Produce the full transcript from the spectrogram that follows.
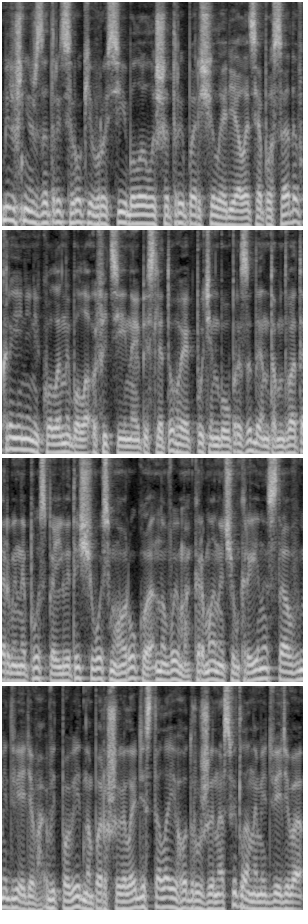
Більш ніж за 30 років в Росії було лише три перші леді, але ця посада в країні ніколи не була офіційною. Після того як Путін був президентом, два терміни поспіль 2008 року новим керманичем країни став Медведєв. Відповідно, першою леді стала його дружина Світлана Медведєва.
